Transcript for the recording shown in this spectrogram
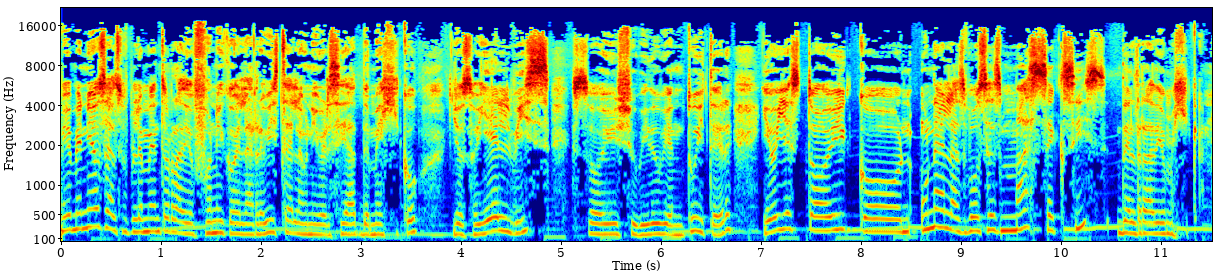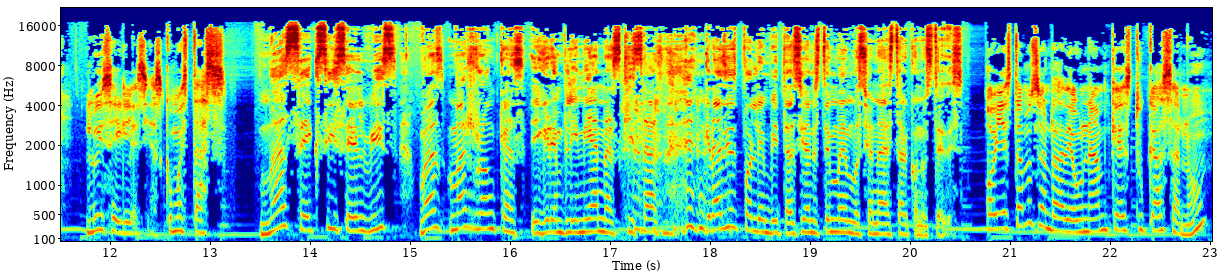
Bienvenidos al suplemento radiofónico de la revista de la Universidad de México. Yo soy Elvis, soy Shubidubi en Twitter y hoy estoy con una de las voces más sexys del radio mexicano. Luisa Iglesias, ¿cómo estás? Más sexys, Elvis, más, más roncas y gremlinianas, quizás. Gracias por la invitación, estoy muy emocionada de estar con ustedes. Hoy estamos en Radio UNAM, que es tu casa, ¿no?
